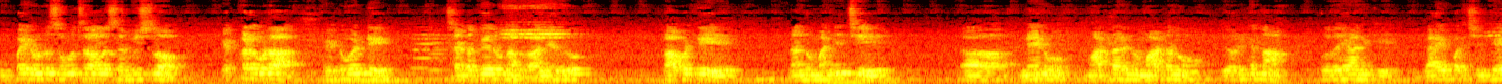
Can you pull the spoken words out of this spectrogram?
ముప్పై రెండు సంవత్సరాల సర్వీస్లో ఎక్కడ కూడా ఎటువంటి చెడ్డ పేరు నాకు రాలేదు. కాబట్టి నన్ను మన్నించి నేను మాట్లాడిన మాటను ఎవరికైనా హృదయానికి గాయపరిచింటే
